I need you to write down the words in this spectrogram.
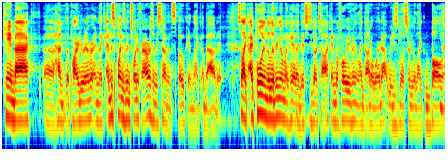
came back, uh, had the party or whatever. And like at this point, it's been 24 hours and we still haven't spoken like about it. So like I pull in the living room like, hey, like let's just go talk. And before we even like got a word out, we just both started like bawling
